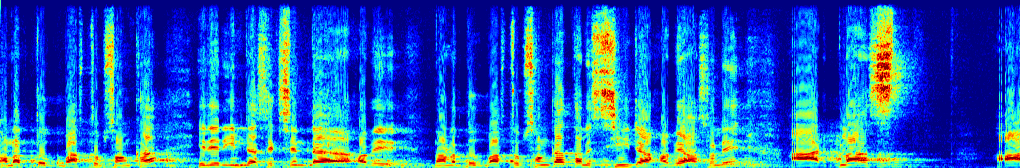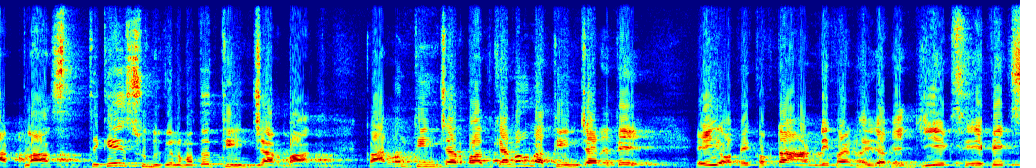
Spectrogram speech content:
ধনাত্মক বাস্তব সংখ্যা, এদের ইন্টারসেকশনটা হবে ধনাত্মক বাস্তব সংখ্যা, তাহলে সিটা হবে আসলে আর প্লাস আর প্লাস থেকে শুধু কেবলমাত্র তিন চার বাদ। কারণ তিন চার বাদ কেন? না, তিন চারেতে এই অপেক্ষকটা আনডিফাইন হয়ে যাবে। G x f x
